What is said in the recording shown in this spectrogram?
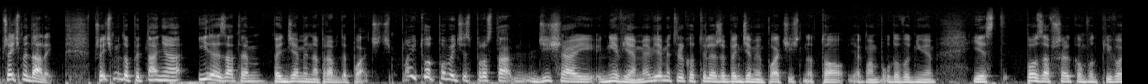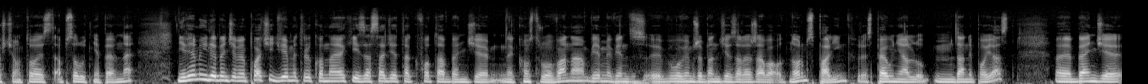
Przejdźmy dalej. Przejdźmy do pytania, ile zatem będziemy naprawdę płacić. No i tu odpowiedź jest prosta. Dzisiaj nie wiemy. Wiemy tylko tyle, że będziemy płacić. No to, jak wam udowodniłem, jest poza wszelką wątpliwością. To jest absolutnie pewne. Nie wiemy, ile będziemy płacić. Wiemy tylko, na jakiej zasadzie ta kwota będzie konstruowana. Wiemy więc, bowiem, że będzie zależała od norm spalin, które spełnia dany pojazd. E, będzie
